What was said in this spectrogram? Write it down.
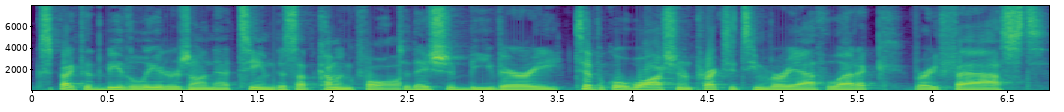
expected to be the leaders on that team this upcoming fall. So they should be very typical Washington Prexy team, very athletic, very fast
